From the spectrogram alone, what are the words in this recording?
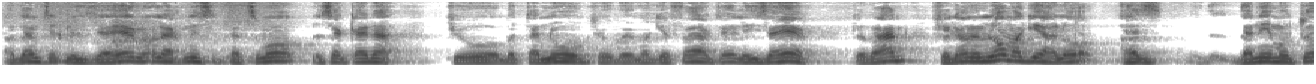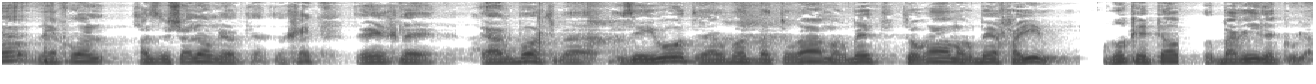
אדם צריך להיזהר לא להכניס את עצמו לסכנה. כשהוא בתנור, כשהוא במגפה, להיזהר. כיוון שגם אם לא מגיע לו, אז דנים אותו ויכול חס ושלום להיות כך. לכן צריך להרבות בזהירות, להרבות בתורה, מרבה תורה, מרבה חיים. בוקר טוב, בריא לכולם.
